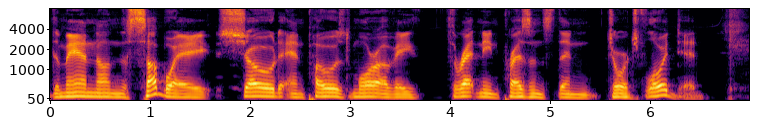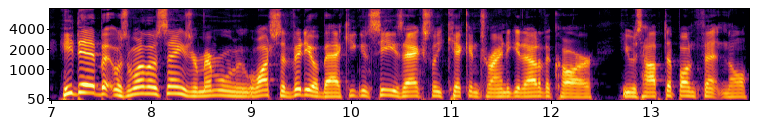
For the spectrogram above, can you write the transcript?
the man on the subway showed and posed more of a threatening presence than George Floyd did. He did, but it was one of those things. Remember when we watched the video back, you can see he's actually kicking, trying to get out of the car. He was hopped up on fentanyl.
